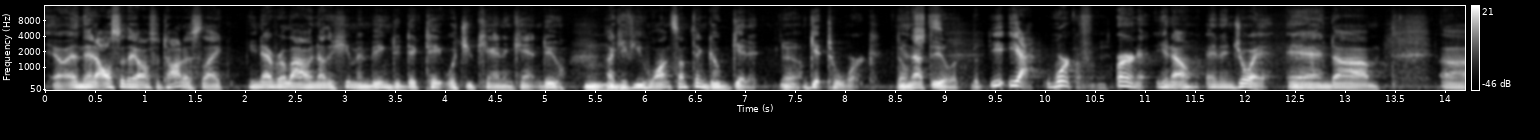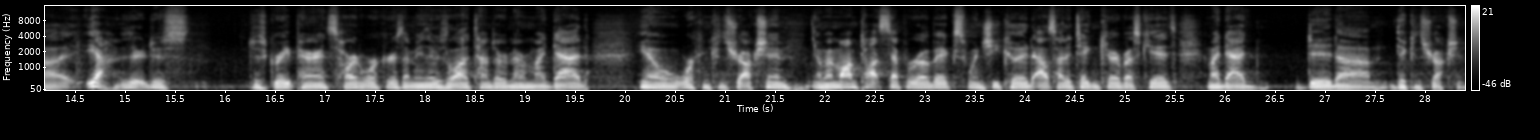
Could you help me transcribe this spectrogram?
you know, and then also they also taught us like you never allow another human being to dictate what you can and can't do. Like if you want something, go get it. Mm-hmm. Yeah. Get to work. Don't steal it, but- yeah, work, earn it, you know, and enjoy it. And um, uh, yeah, they're just just great parents, hard workers. I mean, there's a lot of times I remember my dad, you know, working construction. You know, my mom taught step aerobics when she could outside of taking care of us kids. And my dad did um, did construction.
